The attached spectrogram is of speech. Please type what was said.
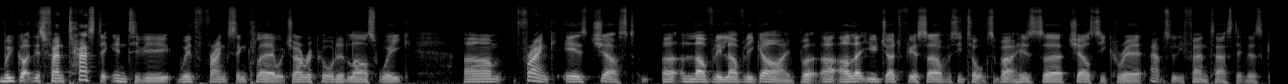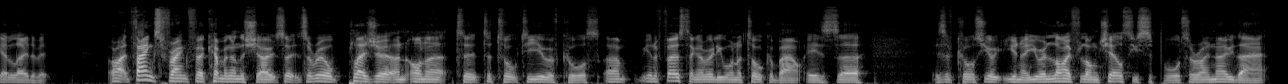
we've got this fantastic interview with Frank Sinclair, which I recorded last week. Um, Frank is just a, lovely, lovely guy, but uh, I'll let you judge for yourself as he talks about his uh, Chelsea career. Absolutely fantastic. Let's get a load of it. All right, thanks, Frank, for coming on the show. So it's a real pleasure and honour to, to talk to you. Of course, um, you know, first thing I really want to talk about is uh, is of course you're you know you're a lifelong Chelsea supporter. I know that.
